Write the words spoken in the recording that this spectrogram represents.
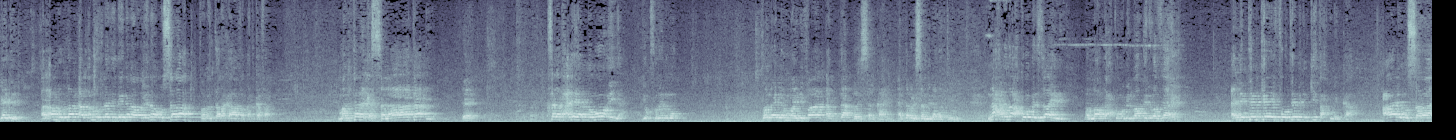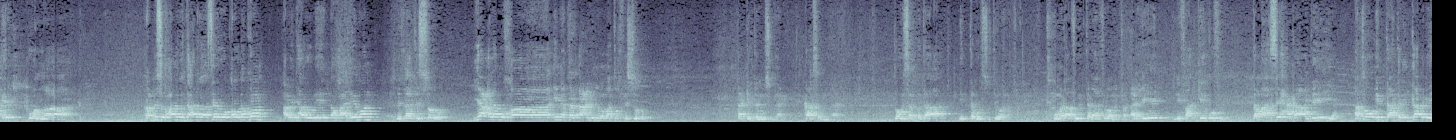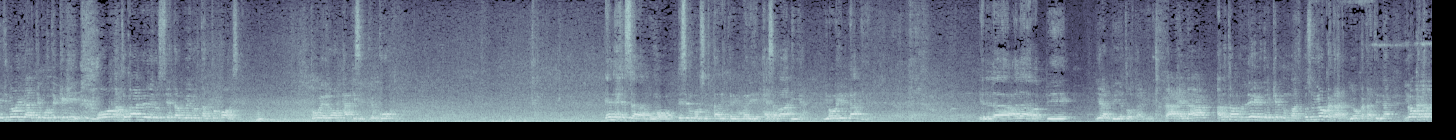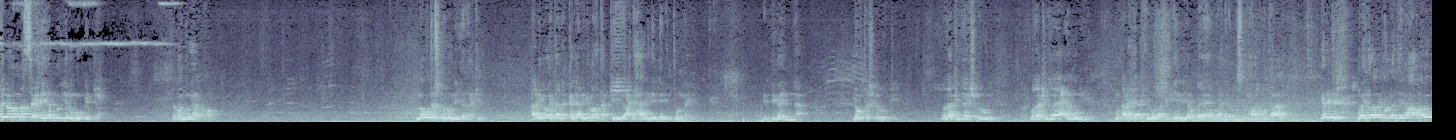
قلت الأمر الأمر الذي بيننا وبينهم الصلاة فمن تركها فقد كفر. من ترك الصلاة إيه؟ سلت عليها النموئية يكفر النمو قلنا إن ما ينفاد الدبر السلكاي الدبر السلكاي نحن نحكم بالظاهر والله يحكم بالباطن والظاهر. اللي بتم كيف وتم من كي تحكم منك عالم السرائر هو الله. رب سبحانه وتعالى أسروا قولكم أو اجهروا به إنه عليم بذات الصدور يعلم خائنة الأعين وما تخفي الصدور تأكد تلمس يعني. كاسة من ذلك تو سبتها إنت مرسوتي ونفر ومرا في التلافي ونفر أرحيه نفاق كي كفر. تما الصحة كايته هي. أتو إنت تنكار جيتي نوي جايتي موتككي وأتو قال لي لو سيتا ويلو تلتموس تو ويلو حكي إن حسابهم اسم برسلطان الكريم مريه حسابائية يوهم نائية إلا على ربي يربي يتوه تاريخ. حنها أنا تنقل ليه قد الكلمة ما بس يو كتات يو كتات إنه يو كتبت يوم مسه هي إنه ينمو بنته طبعا نوح الرب لو تشغلوني يا لكن. أرجو يتنكل أرجو مرة تكيل بعد حاجة اللي نتونا الدقائنا لو تشعروني ولكن لا يشعروني. ولكن لا يعلموني. أرجع في المنافقين يبقى وعد رب سبحانه وتعالى. قلت وإذا لقوا الذين آمنوا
